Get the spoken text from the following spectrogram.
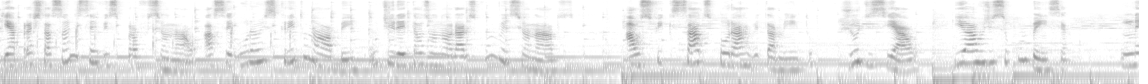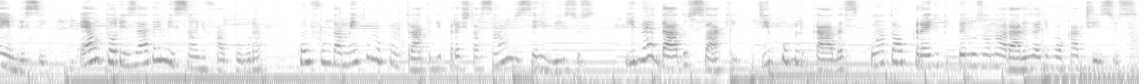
que a prestação de serviço profissional assegura ao inscrito na OAB o direito aos honorários convencionados, aos fixados por arbitramento judicial e aos de sucumbência. Lembre-se, é autorizada a emissão de fatura com fundamento no contrato de prestação de serviços e vedado o saque de publicadas quanto ao crédito pelos honorários advocatícios.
